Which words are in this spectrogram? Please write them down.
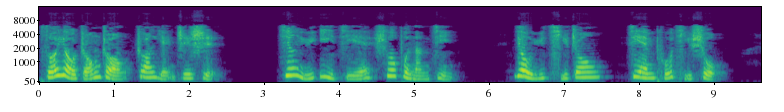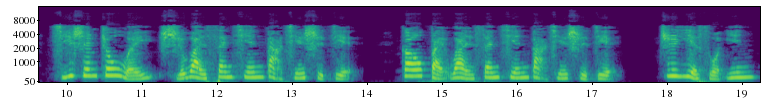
所有种种庄严之事，经于一劫说不能尽。又于其中见菩提树。其身周围十万三千大千世界，高百万三千大千世界，枝叶所因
